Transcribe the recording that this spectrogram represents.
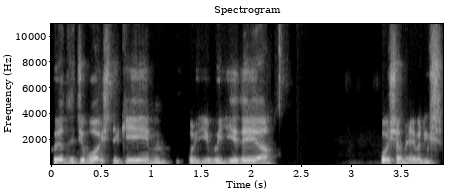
Where did you watch the game? Were you were you there? What's your memories?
